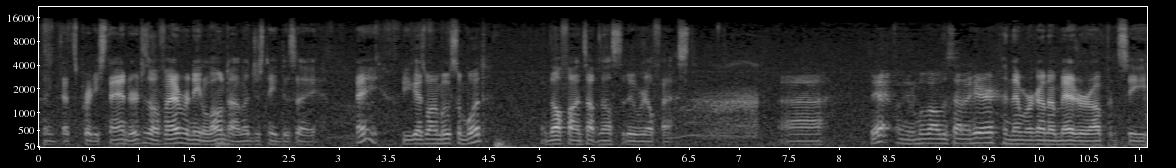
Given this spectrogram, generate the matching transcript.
I think that's pretty standard. So if I ever need alone time, I just need to say, "Hey, you guys want to move some wood?" And they'll find something else to do real fast. Yeah, I'm gonna move all this out of here, and then we're gonna measure up and see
